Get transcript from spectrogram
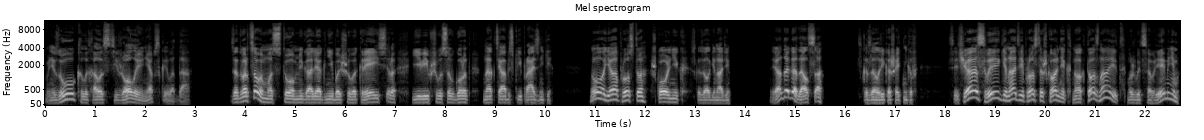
Внизу колыхалась тяжелая Невская вода. За дворцовым мостом мигали огни большого крейсера, явившегося в город на октябрьские праздники. — Ну, а я просто школьник, — сказал Геннадий. — Я догадался, — сказал Рикошетников. — Сейчас вы, Геннадий, просто школьник, но кто знает, может быть, со временем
